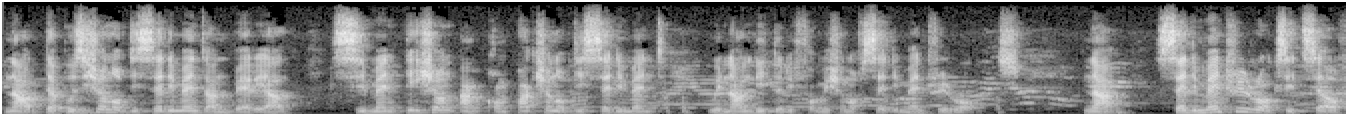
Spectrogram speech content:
Now, deposition of the sediment and burial, cementation and compaction of this sediment will now lead to the formation of sedimentary rocks. Now, sedimentary rocks itself,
